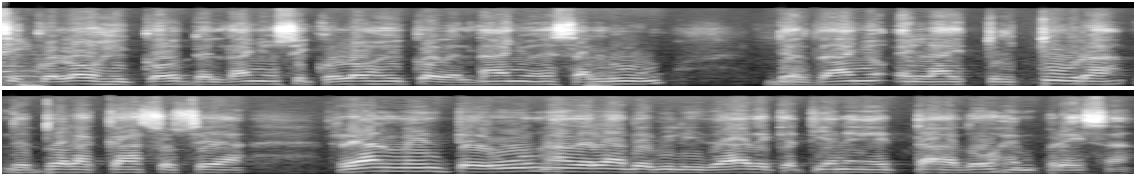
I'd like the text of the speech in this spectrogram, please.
psicológico, del daño psicológico, del daño de salud, del daño en la estructura de toda la casa. O sea, Realmente una de las debilidades que tienen estas dos empresas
